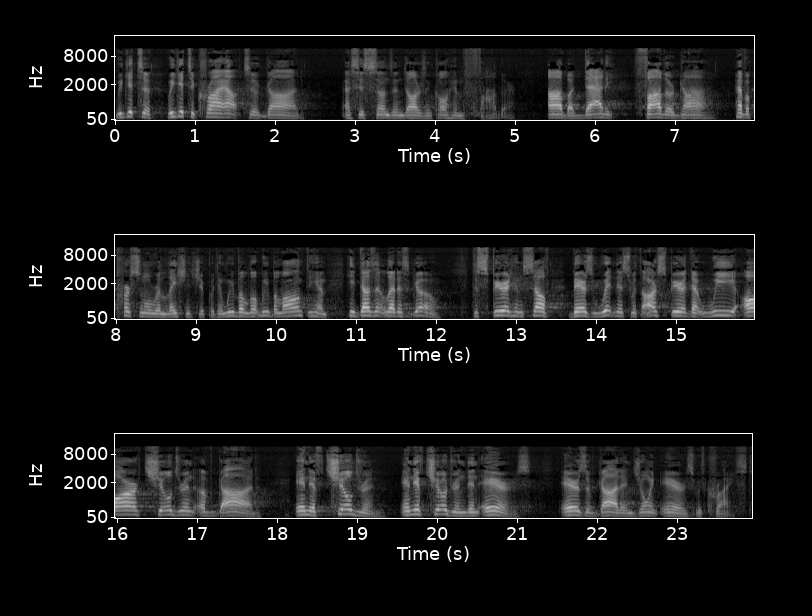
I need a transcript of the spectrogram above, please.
We get to, we get to cry out to God as his sons and daughters and call him Father. Abba, Daddy, Father God. Have a personal relationship with him. We, belo- we belong to him. He doesn't let us go. The Spirit himself bears witness with our spirit that we are children of God. And if children, and if children, then heirs, heirs of God and joint heirs with Christ.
